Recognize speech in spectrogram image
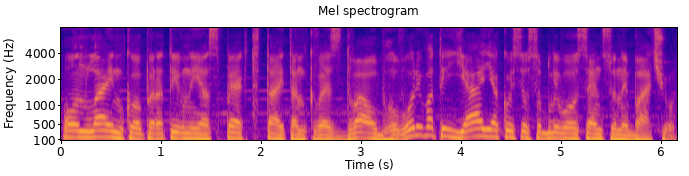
онлайн кооперативний аспект Titan Quest 2 обговорювати я якось особливого сенсу не бачу.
